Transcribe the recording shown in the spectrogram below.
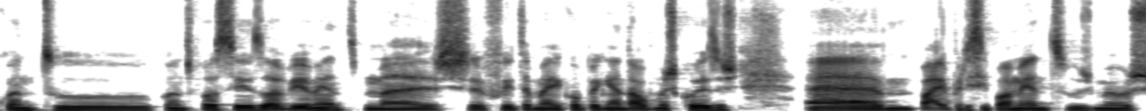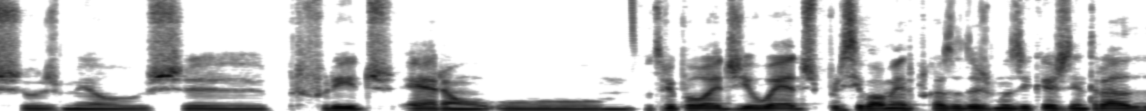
quanto, quanto vocês, obviamente, mas fui também acompanhando algumas coisas. Um, pá, principalmente os meus, os meus uh, preferidos eram o, o Triple H e o Edge, principalmente por causa das músicas de entrada.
